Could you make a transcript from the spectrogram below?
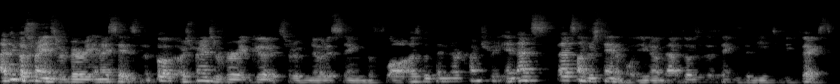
I think Australians are very, and I say this in the book, Australians are very good at sort of noticing the flaws within their country, and that's that's understandable. You know, that those are the things that need to be fixed.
